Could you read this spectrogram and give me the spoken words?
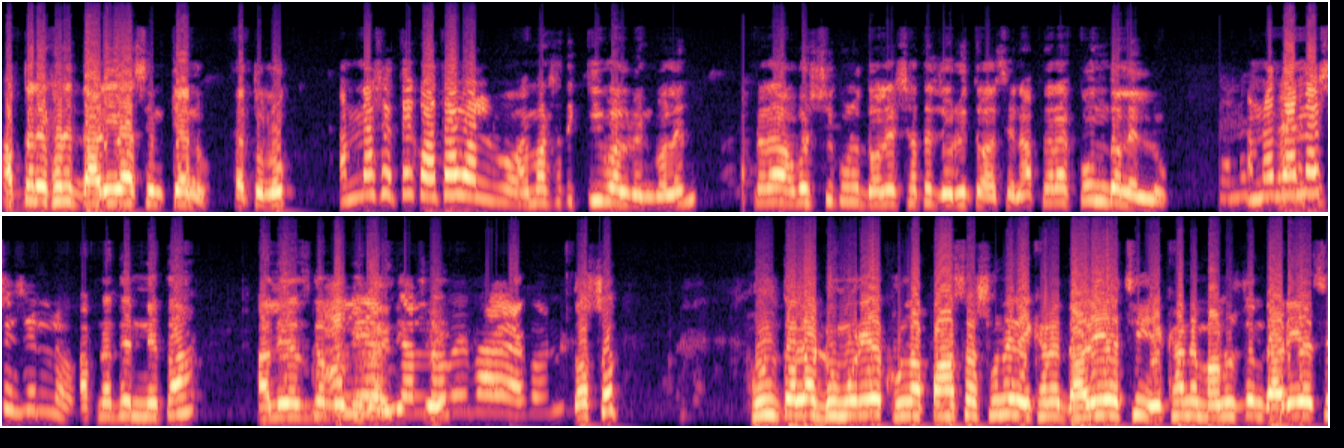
আপনারা এখানে দাঁড়িয়ে আছেন কেন এত লোক? আপনার সাথে কথা বলব। আমার সাথে কি বলবেন বলেন? আপনারা অবশ্যই কোন দলের সাথে জড়িত আছেন। আপনারা কোন দলের লোক? আমরা আপনাদের নেতা আলী এখন। দর্শক ফুলতলা ডুমুরিয়া খুলনা পাঁচ আসনের এখানে দাঁড়িয়ে আছি, এখানে মানুষজন দাঁড়িয়ে আছে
